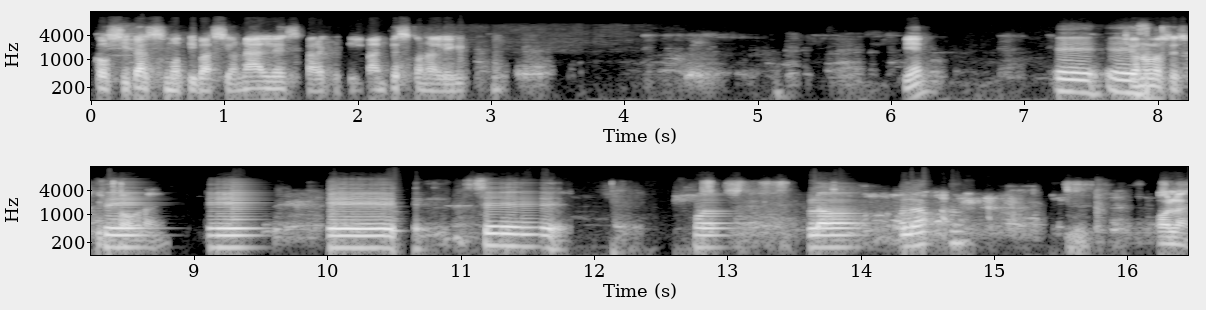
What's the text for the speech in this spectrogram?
cositas motivacionales para que te levantes con alegría. Bien. Eh, Yo no los escucho este, ahora. ¿eh? Eh, se... Hola, hola. Hola,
